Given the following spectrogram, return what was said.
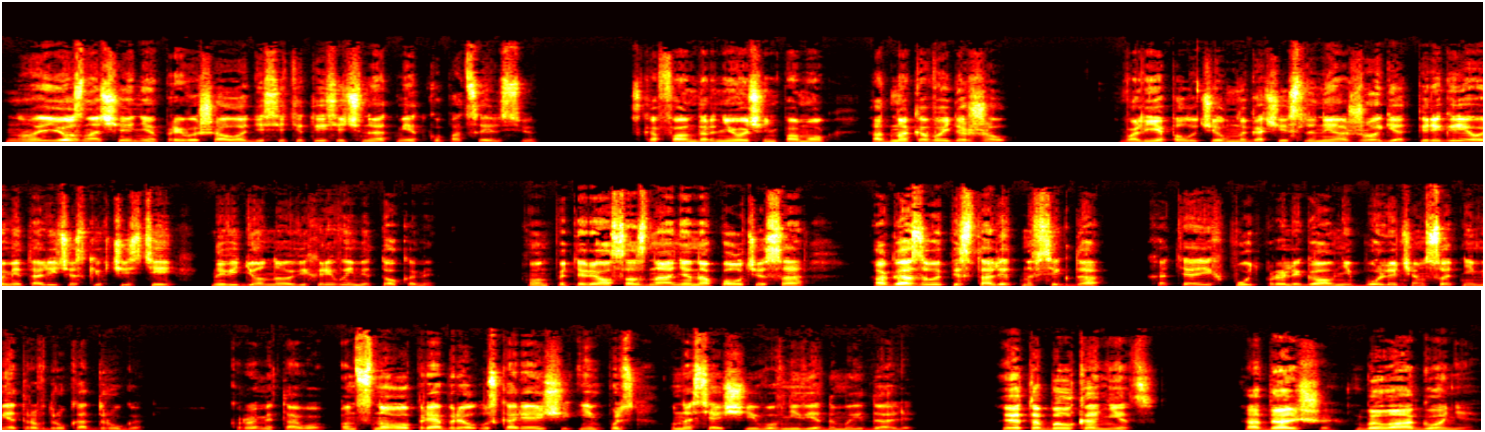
Но ее значение превышало десятитысячную отметку по Цельсию. Скафандр не очень помог, однако выдержал. Валье получил многочисленные ожоги от перегрева металлических частей, наведенного вихревыми токами. Он потерял сознание на полчаса, а газовый пистолет навсегда, хотя их путь пролегал не более чем сотни метров друг от друга. Кроме того, он снова приобрел ускоряющий импульс, уносящий его в неведомые дали. Это был конец. А дальше была агония.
